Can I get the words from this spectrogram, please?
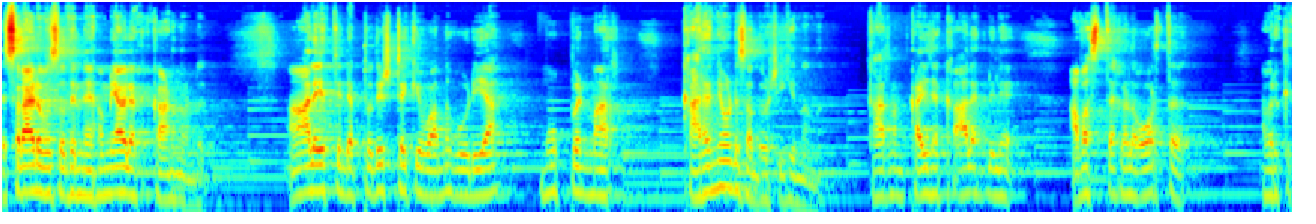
ഇസ്രായേൽ പുസ്തകത്തിൽ നെഹമ്യാവിലൊക്കെ കാണുന്നുണ്ട്. ആലയത്തിന്റെ പ്രതിഷ്ഠയ്ക്ക് വന്നുകൂടിയ മൂപ്പന്മാർ കരഞ്ഞുകൊണ്ട് സന്തോഷിക്കുന്നെന്ന്. കാരണം കഴിഞ്ഞ കാലങ്ങളിലെ അവസ്ഥകൾ ഓർത്ത് അവർക്ക്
